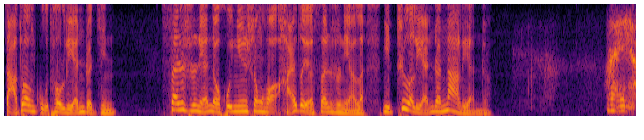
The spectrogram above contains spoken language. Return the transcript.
打断骨头连着筋，三十年的婚姻生活，孩子也三十年了，你这连着那连着，哎呀，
